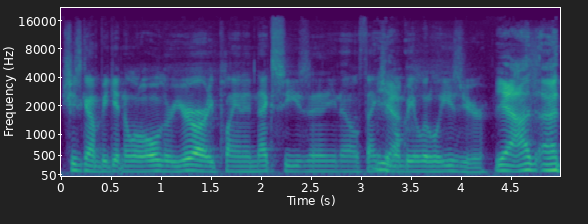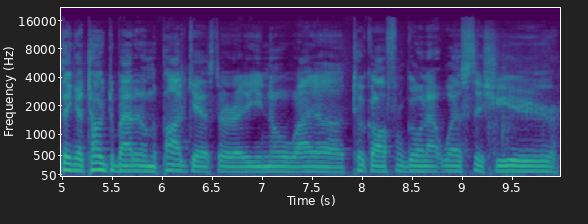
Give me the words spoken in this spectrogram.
she's gonna be getting a little older. You're already planning next season. You know, things Yeah. are gonna be a little easier. Yeah, I, I think I talked about it on the podcast already. You know, I uh, took off from going out west this year.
